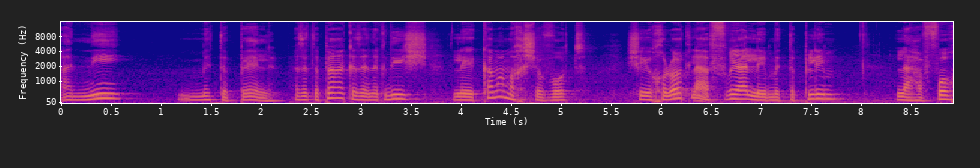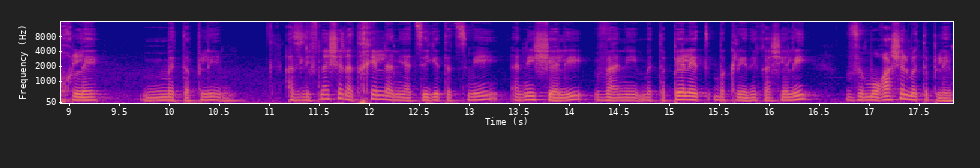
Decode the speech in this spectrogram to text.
אני מטפל. אז את הפרק הזה נקדיש לכמה מחשבות שיכולות להפריע למטפלים להפוך למטפלים. אז לפני שנתחיל אני אציג את עצמי, אני שלי ואני מטפלת בקליניקה שלי ומורה של מטפלים.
